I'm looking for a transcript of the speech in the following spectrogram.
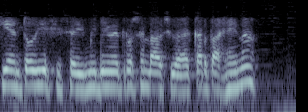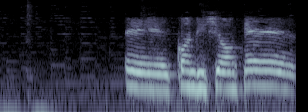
116 milímetros en la ciudad de Cartagena. Eh, condición que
